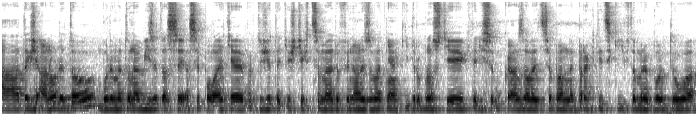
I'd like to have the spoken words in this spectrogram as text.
a takže ano, jde to, budeme to nabízet asi, asi po létě, protože teď ještě chceme dofinalizovat nějaké drobnosti, které se ukázaly třeba nepraktický v tom reportu a,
